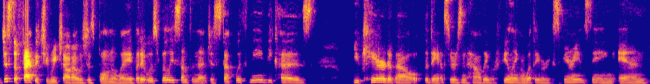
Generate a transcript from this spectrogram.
Just the fact that you reached out, I was just blown away, but it was really something that just stuck with me because you cared about the dancers and how they were feeling or what they were experiencing and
